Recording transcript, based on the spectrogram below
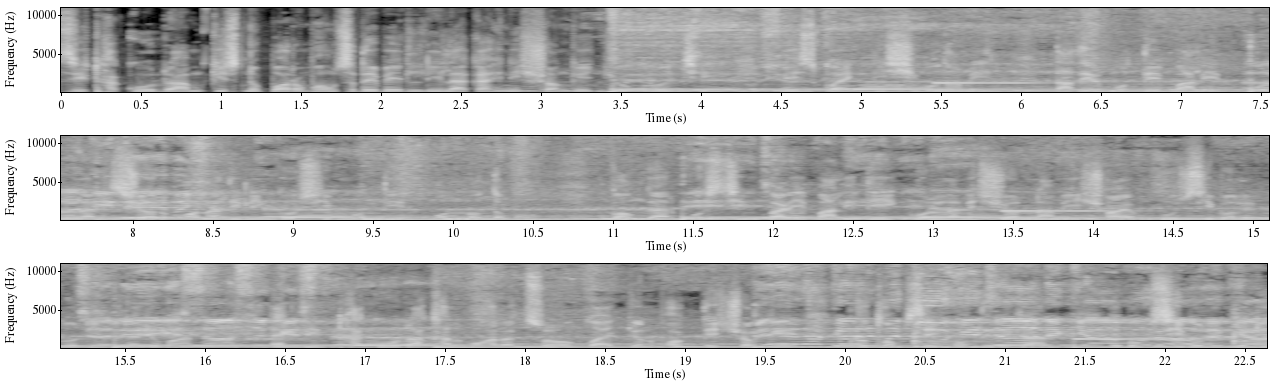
শ্রী ঠাকুর রামকৃষ্ণ পরমহংসদেবের লীলা কাহিনীর সঙ্গে যোগ রয়েছে বেশ কয়েকটি শিবধামের তাদের মধ্যে বালির কল্যাণেশ্বর অনাদিলিঙ্গ শিব মন্দির অন্যতম। গঙ্গার পশ্চিম পাড়ে বালিতে কল্যাণেশ্বর নামে স্বয়ম্ভূ শিবলিঙ্গটি বিরাজমান। একদিন ঠাকুর, রাখাল মহারাজ সহ কয়েকজন ভক্তের সঙ্গে প্রথম সেই মন্দিরে যান এবং শিবলিঙ্গটি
